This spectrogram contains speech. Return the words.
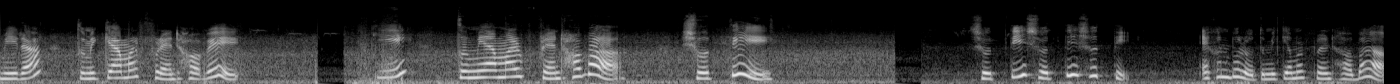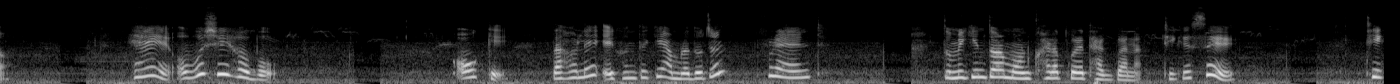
মীরা, তুমি কি আমার ফ্রেন্ড হবে? কি? তুমি আমার ফ্রেন্ড হবা? সত্যি? সত্যি সত্যি সত্যি। এখন বলো, তুমি কি আমার ফ্রেন্ড হবা? হ্যাঁ অবশ্যই হব। ওকে, তাহলে এখন থেকে আমরা দুজন ফ্রেন্ড তুমি কিন্তু আর মন খারাপ করে থাকবা না, ঠিক আছে? ঠিক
